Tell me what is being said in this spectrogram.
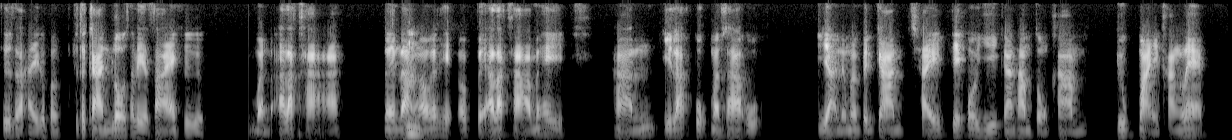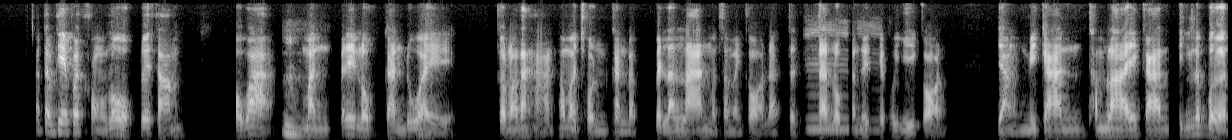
ชื่อภาษาไทยก็เป็นยุทธการโลกทะเลทรายก็คือเหมือนอารักขา ในหนังเราก็เห็นว่าเป็นอารักขาไม่ให้ทหารอิรักบุกมาซาอุอีกอย่างหนึ่งมันเป็นการใช้เทคโนโลยีการทำสงครามยุคใหม่ครั้งแรกถ้าเทียบกับของโลกด้วยซ้ำ เพราะว่าอืมมันไม่ได้ลบกันด้วยกำลังทหารเข้ามาชนกันแบบเป็นล้านๆเหมือนสมัยก่อนแล้วแต่อืมแต่ลบกันด้วยเทคโนโลยีก่อน อย่างมีการทำลายการทิ้งระเบิด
